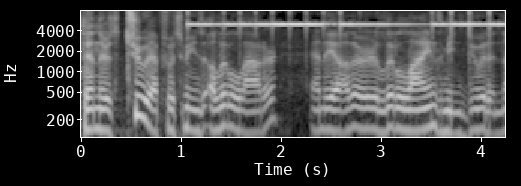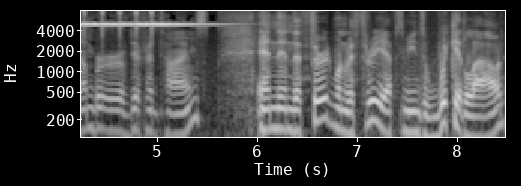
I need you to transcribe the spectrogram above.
Then there's two Fs, which means a little louder and the other little lines mean do it a number of different times. And then the third one with three Fs means wicked loud,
